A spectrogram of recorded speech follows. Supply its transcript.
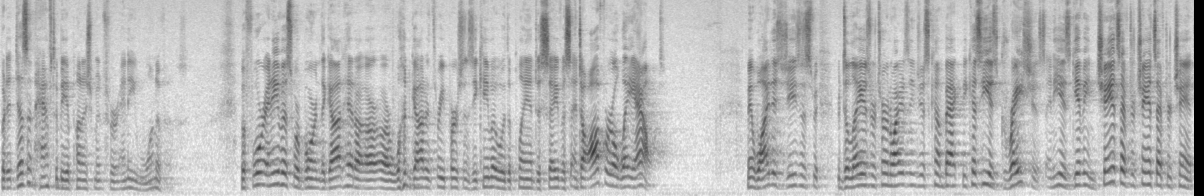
But it doesn't have to be a punishment for any one of us. Before any of us were born, the Godhead, our, our one God in three persons, He came up with a plan to save us and to offer a way out. Man, why does Jesus delay his return? Why doesn't he just come back? Because he is gracious and he is giving chance after chance after chance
